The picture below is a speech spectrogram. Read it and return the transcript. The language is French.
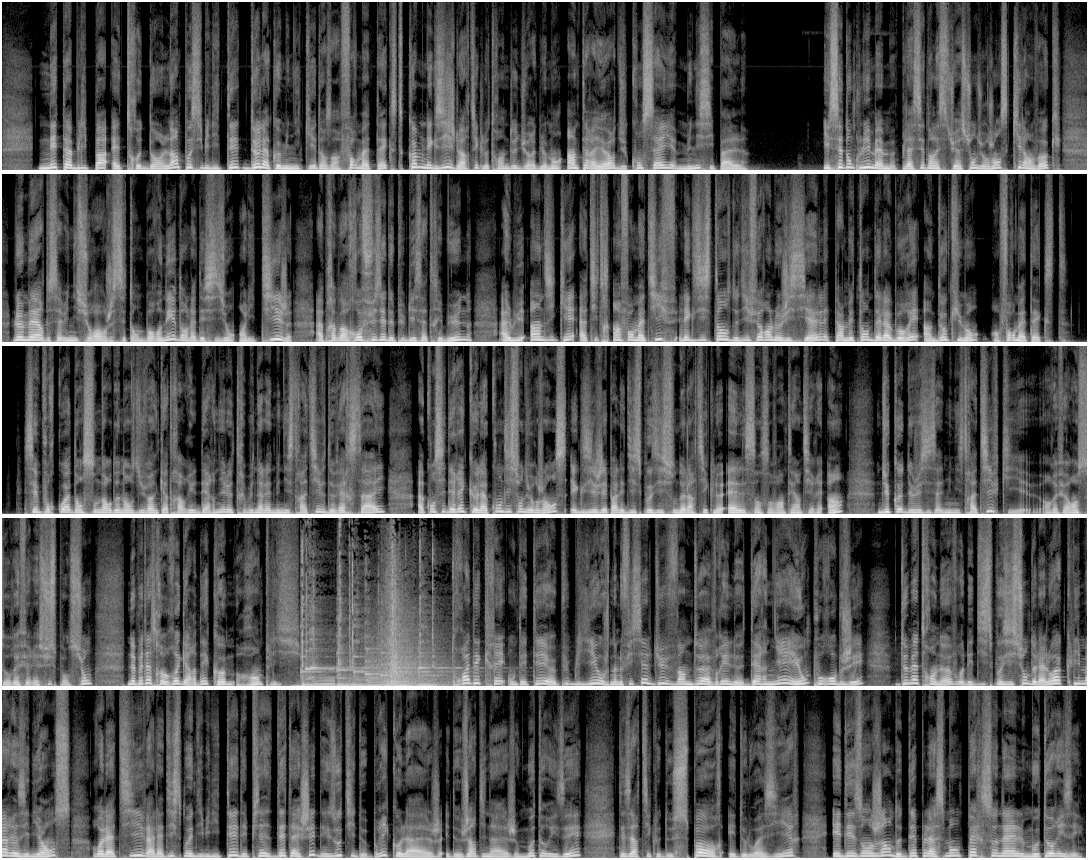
n'établit pas être dans l'impossibilité de la communiquer dans un format texte comme l'exige l'article 32 du règlement intérieur du Conseil municipal. Il s'est donc lui-même placé dans la situation d'urgence qu'il invoque. Le maire de Savigny-sur-Orge s'étant borné dans la décision en litige, après avoir refusé de publier sa tribune, à lui indiquer à titre informatif l'existence de différents logiciels permettant d'élaborer un document en format texte. C'est pourquoi, dans son ordonnance du 24 avril dernier, le tribunal administratif de Versailles a considéré que la condition d'urgence, exigée par les dispositions de l'article L 521-1 du Code de justice administrative, qui est en référence au référé suspension, ne peut être regardée comme remplie. Trois décrets ont été euh, publiés au journal officiel du 22 avril dernier et ont pour objet de mettre en œuvre les dispositions de la loi climat résilience relatives à la disponibilité des pièces détachées des outils de bricolage et de jardinage motorisés, des articles de sport et de loisirs et des engins de déplacement personnel motorisés.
